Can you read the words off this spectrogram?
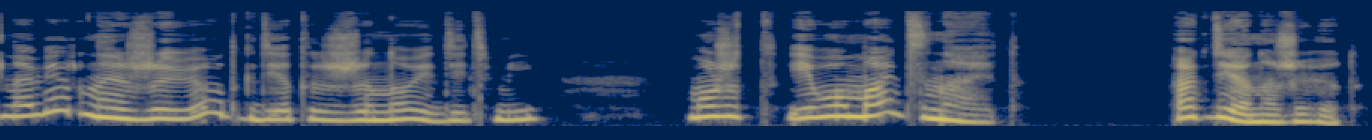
Наверное, живет где-то с женой и детьми. Может, его мать знает? А где она живет?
